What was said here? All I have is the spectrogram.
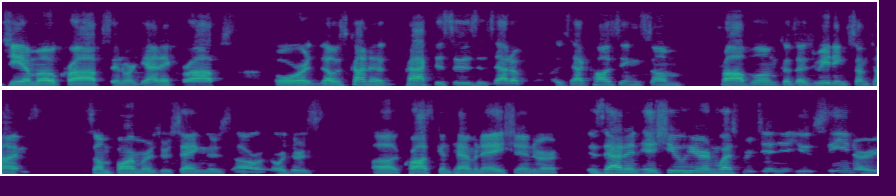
GMO crops and organic crops or those kind of practices? Is that a is that causing some problem? Because I was reading sometimes some farmers are saying there's or, or there's uh, cross contamination or is that an issue here in West Virginia you've seen or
